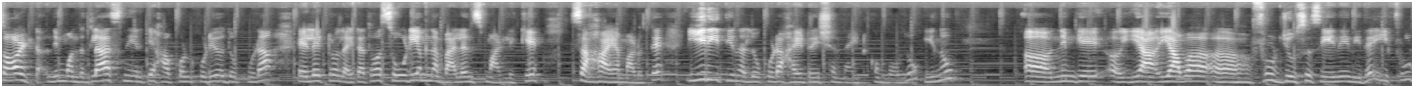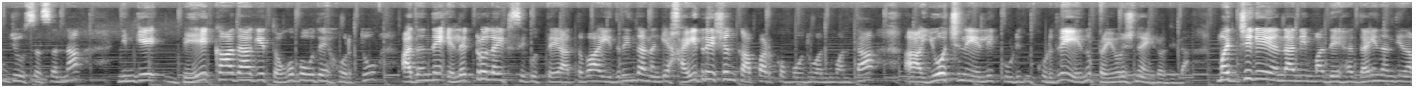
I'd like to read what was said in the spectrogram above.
ಸಾಲ್ಟ್ ನಿಮ್ಮ ಒಂದು ಗ್ಲಾಸ್ ನೀರಿಗೆ ಹಾಕ್ಕೊಂಡು ಕುಡಿಯೋದು ಕೂಡ ಎಲೆಕ್ಟ್ರೋಲೈಟ್ ಅಥವಾ ಸೋಡಿಯಂನ ಬ್ಯಾಲೆನ್ಸ್ ಮಾಡಲಿಕ್ಕೆ ಸಹಾಯ ಮಾಡುತ್ತೆ. ಈ ರೀತಿಯಲ್ಲೂ ಕೂಡ ಹೈಡ್ರೇಷನ್ನ ಇಟ್ಕೊಬೋದು. ಇನ್ನು ನಿಮಗೆ ಯಾವ ಫ್ರೂಟ್ ಜ್ಯೂಸಸ್ ಏನೇನಿದೆ, ಈ ಫ್ರೂಟ್ ಜ್ಯೂಸಸನ್ನು ನಿಮಗೆ ಬೇಕಾದಾಗೆ ತಗೋಬಹುದೇ ಹೊರತು ಅದನ್ನೇ ಎಲೆಕ್ಟ್ರೋಲೈಟ್ ಸಿಗುತ್ತೆ ಅಥವಾ ಇದರಿಂದ ನನಗೆ ಹೈಡ್ರೇಷನ್ ಕಾಪಾಡ್ಕೋಬೋದು ಅನ್ನುವಂಥ ಯೋಚನೆಯಲ್ಲಿ ಕುಡಿ, ಕುಡಿದ್ರೆ ಏನು ಪ್ರಯೋಜನ ಇರೋದಿಲ್ಲ. ಮಜ್ಜಿಗೆಯನ್ನು ನಿಮ್ಮ ದೇಹ ದೈನಂದಿನ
